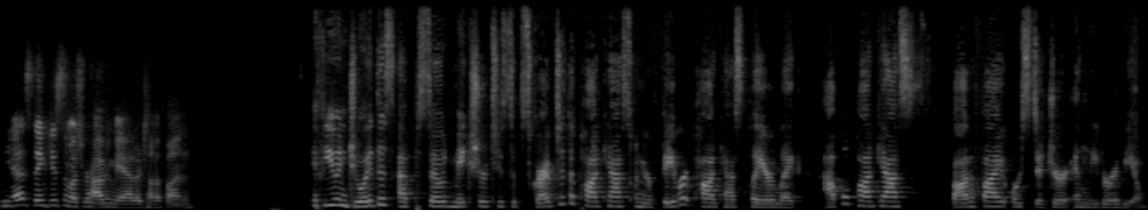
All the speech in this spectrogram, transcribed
Yes. Thank you so much for having me. I had a ton of fun. If you enjoyed this episode, make sure to subscribe to the podcast on your favorite podcast player like Apple Podcasts, Spotify, or Stitcher and leave a review.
